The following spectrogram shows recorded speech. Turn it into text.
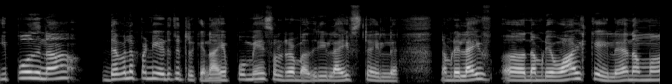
இப்போது நான் டெவலப் பண்ணி எடுத்துகிட்டு இருக்கேன் நான் எப்போவுமே சொல்கிற மாதிரி லைஃப் ஸ்டைலில் நம்முடைய லைஃப் நம்முடைய வாழ்க்கையில் நம்ம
